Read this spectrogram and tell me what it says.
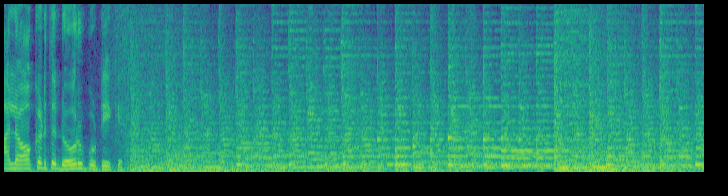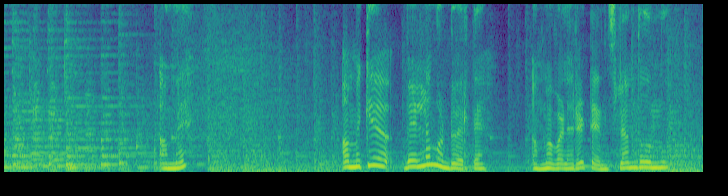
ആ ലോക്ക് എടുത്ത് ഡോറ് പൂട്ടിയേക്ക്. അമ്മേ അമ്മയ്ക്ക് വെള്ളം കൊണ്ടുവരട്ടെ? അമ്മ വളരെ ടെൻസ്ഡാന്ന് തോന്നുന്നു.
